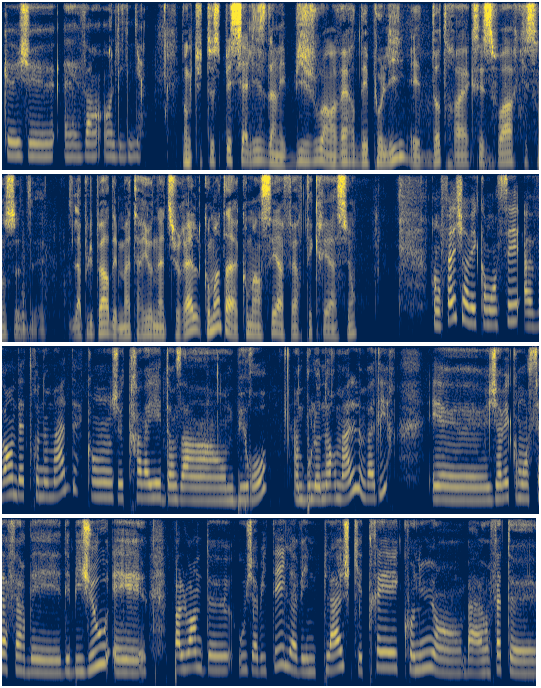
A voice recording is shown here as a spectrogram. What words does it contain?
que je vends en ligne. Donc, tu te spécialises dans les bijoux en verre dépoli et d'autres accessoires qui sont la plupart des matériaux naturels. Comment tu as commencé à faire tes créations? En fait, j'avais commencé avant d'être nomade, quand je travaillais dans un bureau, un boulot normal, on va dire. Et euh, j'avais commencé à faire des, des bijoux. Et pas loin de où j'habitais, il y avait une plage qui est très connue, en, bah, en fait, euh,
